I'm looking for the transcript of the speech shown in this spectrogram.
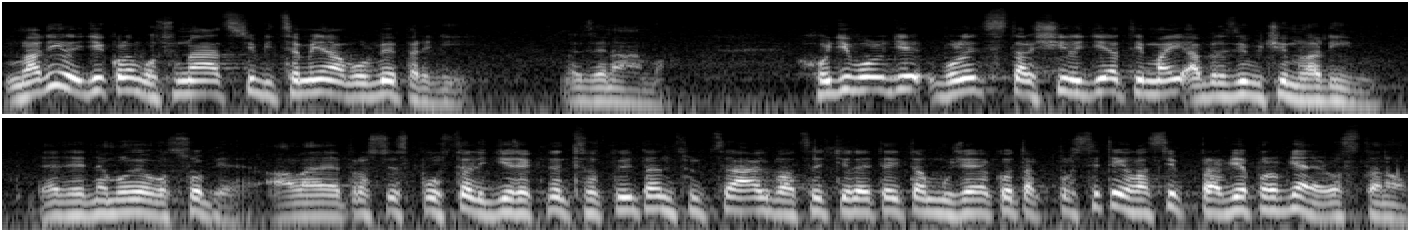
Mladí lidi kolem 18 víceméně na volbě prdí mezi náma. Chodí volit, volit starší lidi a ty mají averzi vůči mladým teď nemluvím o sobě, ale prostě spousta lidí řekne, co ty ten sucák 20 letý tam může, jako, tak prostě ty hlasy pravděpodobně nedostanou.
